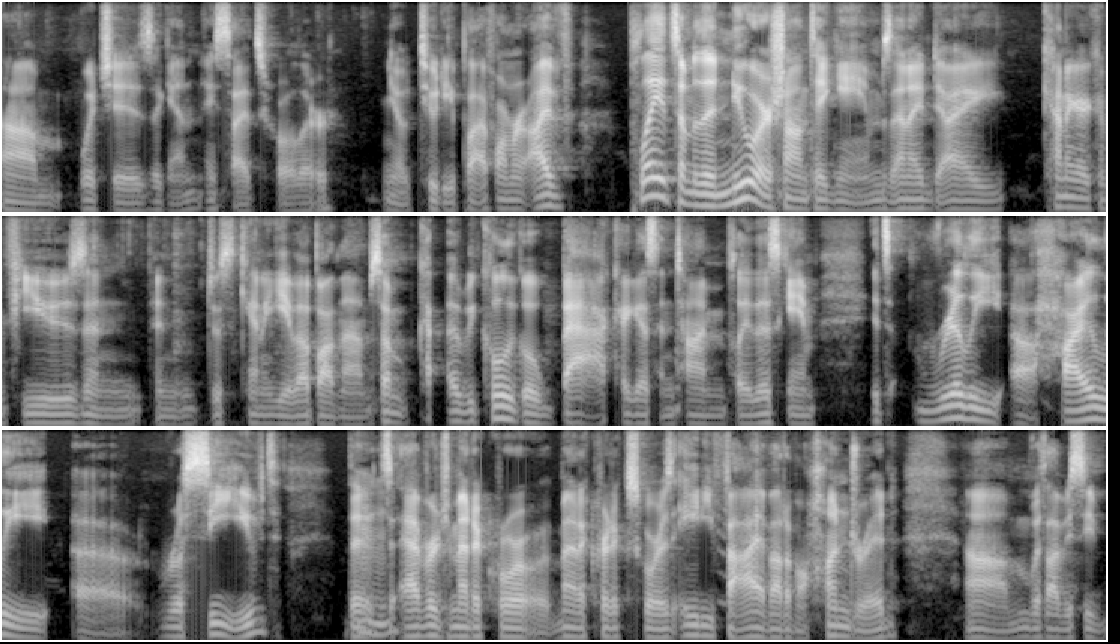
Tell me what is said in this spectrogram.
um, which is again a side scroller, you know, 2D platformer. I've played some of the newer Shantae games, and I, I kind of got confused and and just kind of gave up on them. So I'm, it'd be cool to go back, I guess, in time and play this game. It's really uh, highly uh, received. The mm-hmm. its average Metacritic, Metacritic score is 85 out of 100. Um, with obviously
